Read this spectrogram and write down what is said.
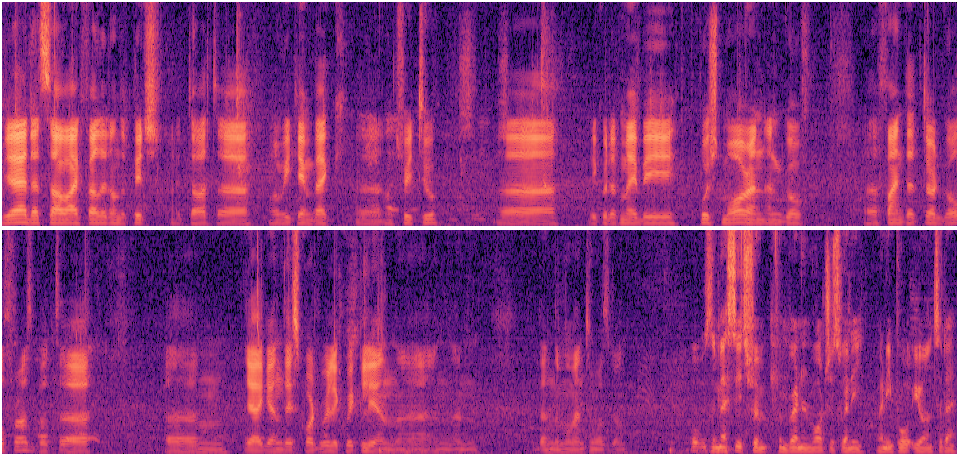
Yeah, that's how I felt it on the pitch. I thought uh, when we came back uh, on 3 2, uh, we could have maybe pushed more and, and go uh, find that third goal for us. But uh, um, yeah, again, they scored really quickly, and, and, and then the momentum was gone. What was the message from, from Brendan Rodgers when he when he brought you on today?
